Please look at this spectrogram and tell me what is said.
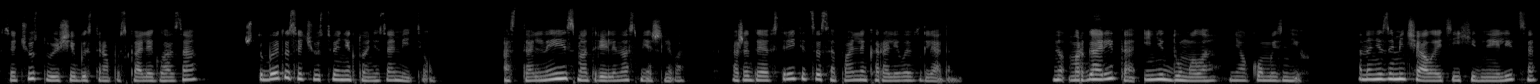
сочувствующие быстро опускали глаза, чтобы это сочувствие никто не заметил. Остальные смотрели насмешливо, ожидая встретиться с опальной королевой взглядом. Но Маргарита и не думала ни о ком из них. Она не замечала эти ехидные лица,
